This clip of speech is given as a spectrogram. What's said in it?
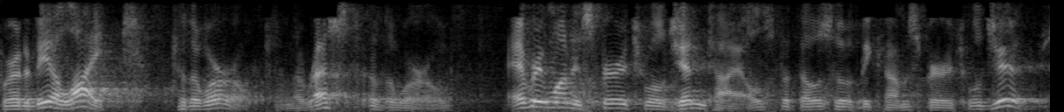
We're to be a light to the world and the rest of the world. Everyone is spiritual Gentiles, but those who have become spiritual Jews.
